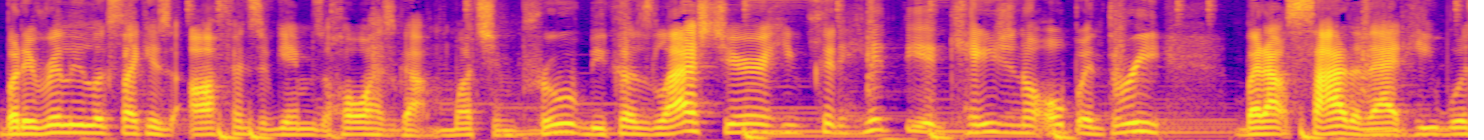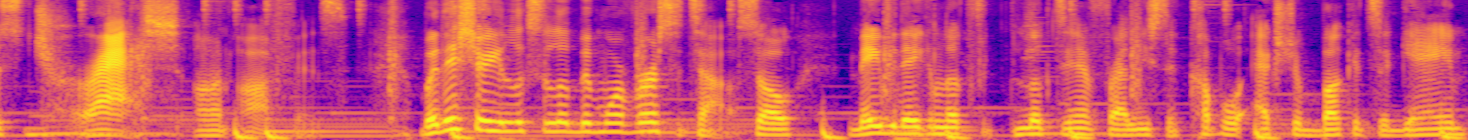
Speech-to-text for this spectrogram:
But it really looks like his offensive game as a whole has got much improved because last year he could hit the occasional open three, but outside of that, he was trash on offense. But this year he looks a little bit more versatile. So maybe they can look for, look to him for at least a couple extra buckets a game,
